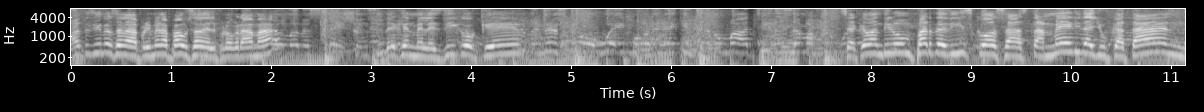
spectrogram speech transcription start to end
Antes de irnos a la primera pausa del programa, déjenme les digo que se acaban de ir un par de discos hasta Mérida, Yucatán.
